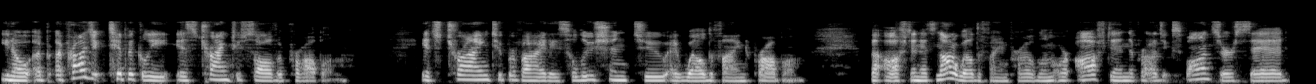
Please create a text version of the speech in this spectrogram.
you know a, a project typically is trying to solve a problem. It's trying to provide a solution to a well-defined problem. But often it's not a well-defined problem or often the project sponsor said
